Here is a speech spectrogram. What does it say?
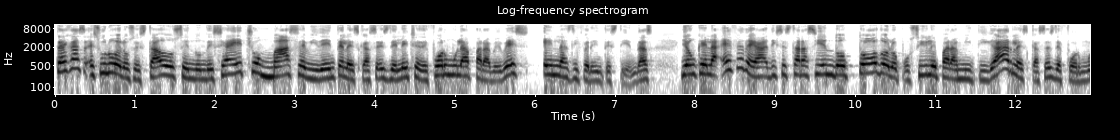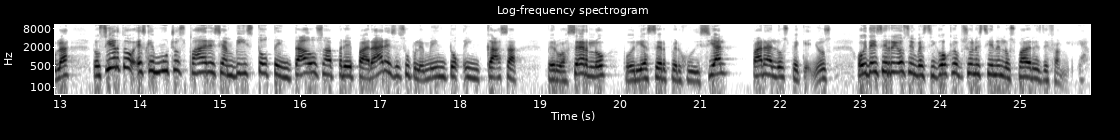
Texas es uno de los estados en donde se ha hecho más evidente la escasez de leche de fórmula para bebés en las diferentes tiendas. Y aunque la FDA dice estar haciendo todo lo posible para mitigar la escasez de fórmula, lo cierto es que muchos padres se han visto tentados a preparar ese suplemento en casa, pero hacerlo podría ser perjudicial para los pequeños. Hoy Daisy Ríos investigó qué opciones tienen los padres de familia.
